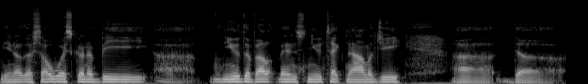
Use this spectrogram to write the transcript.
You know, there's always going to be uh, new developments, new technology. Uh, the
